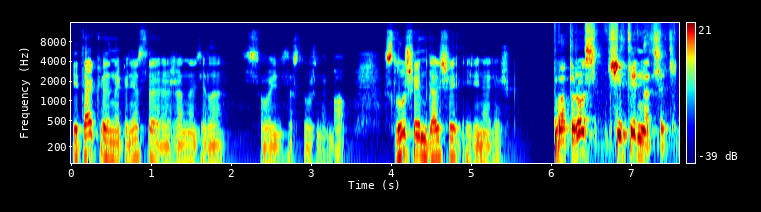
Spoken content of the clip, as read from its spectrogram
Итак, э, наконец-то Жанна взяла свой заслуженный балл. Слушаем дальше Ирина Решек. Вопрос 14.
